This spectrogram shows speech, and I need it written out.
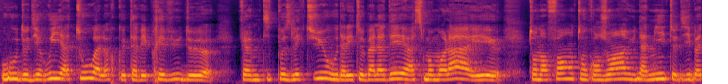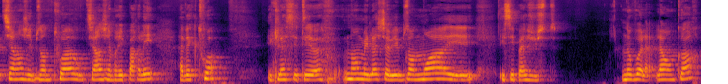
Ou de dire oui à tout alors que tu avais prévu de faire une petite pause lecture ou d'aller te balader à ce moment-là et ton enfant, ton conjoint, une amie te dit bah tiens j'ai besoin de toi ou tiens j'aimerais parler avec toi et que là c'était euh, non mais là j'avais besoin de moi et, et c'est pas juste. Donc voilà, là encore,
